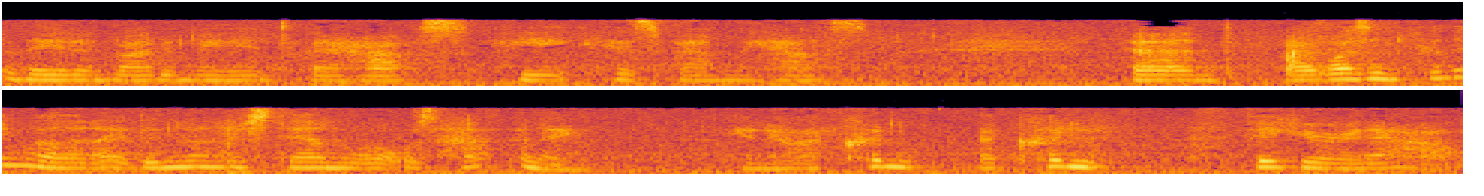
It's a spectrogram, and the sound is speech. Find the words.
they had invited me into their house, he, his family house. And I wasn't feeling well and I didn't understand what was happening. You know, I couldn't, I couldn't figure it out.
